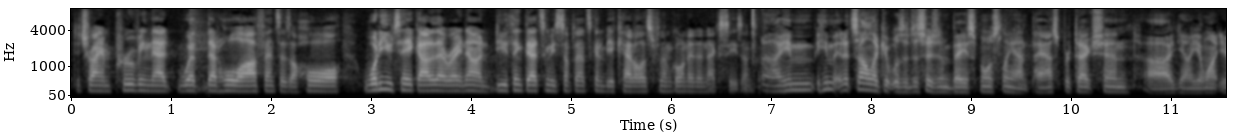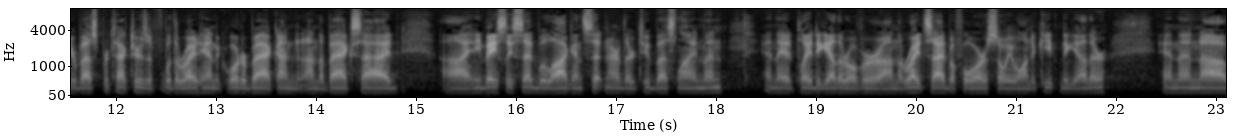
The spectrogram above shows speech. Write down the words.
to try improving that that whole offense as a whole. What do you take out of that right now, and do you think that's going to be something that's going to be a catalyst for them going into next season? Uh, he, he made it sound like it was a decision based mostly on pass protection. Uh, you know, you want your best protectors if, with a right-handed quarterback on on the backside. Uh, and he basically said Bulaga and Sitton are their two best linemen, and they had played together over on the right side before, so he wanted to keep them together. And then uh,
